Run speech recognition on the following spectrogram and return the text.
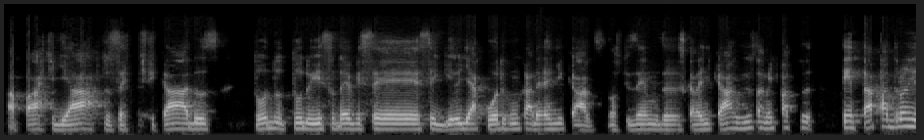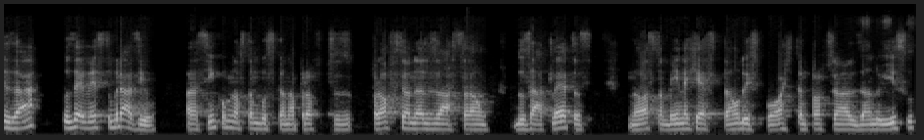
a parte de árbitros certificados, tudo, tudo isso deve ser seguido de acordo com o caderno de encargos. Nós fizemos esse caderno de encargos justamente para tentar padronizar os eventos do Brasil. Assim como nós estamos buscando a profissionalização dos atletas, nós também na gestão do esporte estamos profissionalizando isso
